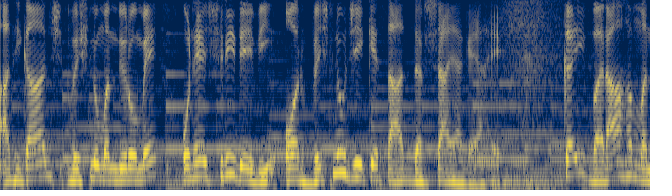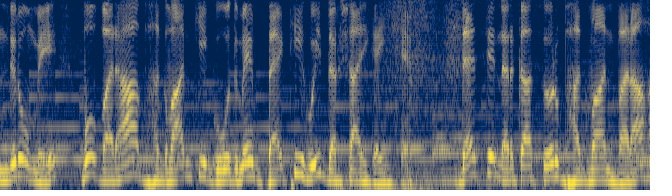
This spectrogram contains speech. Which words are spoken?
अधिकांश विष्णु मंदिरों में उन्हें श्री देवी और विष्णु जी के साथ दर्शाया गया है। कई वराह मंदिरों में वो वराह भगवान की गोद में बैठी हुई दर्शाई गई हैं। दैत्य नरकासुर भगवान वराह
